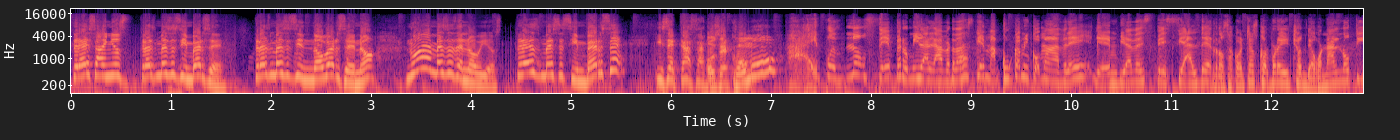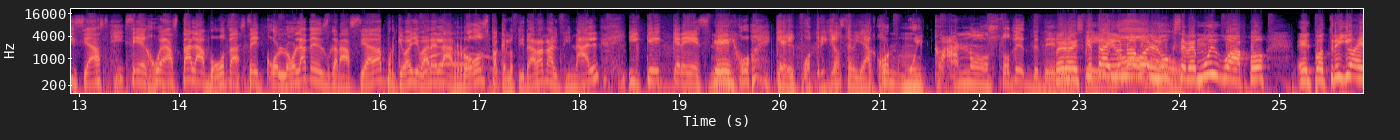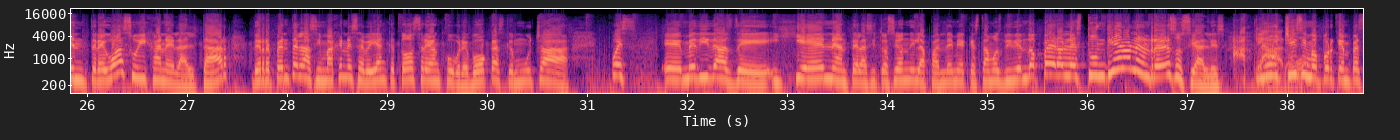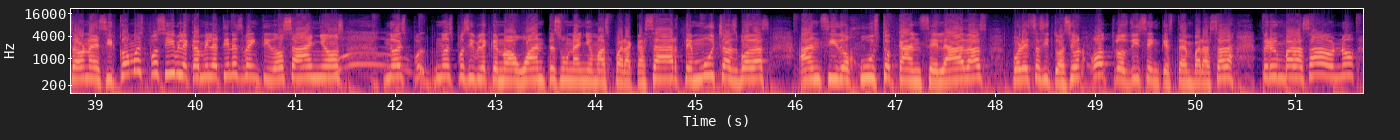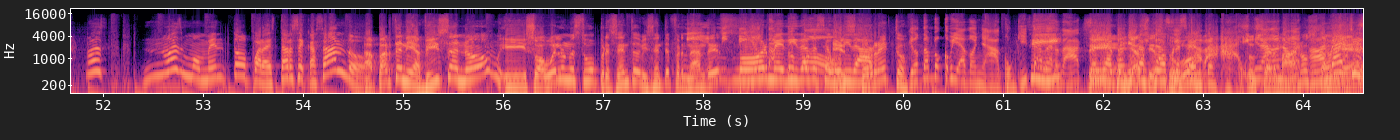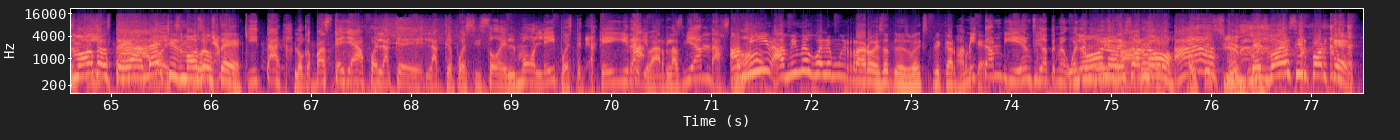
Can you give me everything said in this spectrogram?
tres años, tres meses sin verse, tres meses sin no verse, ¿no? Nueve meses de novios, tres meses sin verse. Y se casan. O sea, ¿cómo? Ay, pues no sé, pero mira, la verdad es que Macuca, mi comadre, enviada especial de Rosa Conchas Corporation Diagonal Noticias, se fue hasta la boda, se coló la desgraciada porque iba a llevar el arroz para que lo tiraran al final. ¿Y qué crees? Me dijo que el potrillo se veía con muy canos, todo de, de- de- Pero es que trae un nuevo pelo. look, se ve muy guapo. El potrillo entregó a su hija en el altar. De repente en las imágenes se veían que todos traían cubrebocas, que mucha, pues, eh, medidas de higiene ante la situación y la pandemia que estamos viviendo. Pero les tundieron en redes sociales. Ah, claro. Muchísimo, porque empezaron a decir, ¿cómo es posible, Camila? Tienes 22 años, no es, no es posible que no aguantes un año más para casarte. Muchas bodas han sido justo canceladas por esta situación. Otros dicen que está embarazada, pero embarazada o no, no es, no es momento para estarse casando. Aparte ni avisa, ¿no? Y su abuelo no estuvo presente, Vicente Fernández. Ni- ni- ni yo por medidas de seguridad. Es correcto. Yo tampoco vi a doña Cuquita, Sí. ¿verdad? Sí, Doña Cuquita sí estuvo presente. Sus mira, hermanos Anda también. chismosa usted, anda chismosa usted. Cuquita. Lo que pasa es que ella fue la que, la que pues hizo el mole y pues tenía que ir a llevar las viandas, ¿no? A mí, a mí me huele muy raro eso, te les voy a explicar A por mí qué. también, fíjate, me huele No, muy no, eso raro. no. Ah, A usted siempre. Les voy a decir por qué.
